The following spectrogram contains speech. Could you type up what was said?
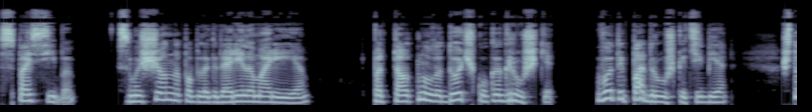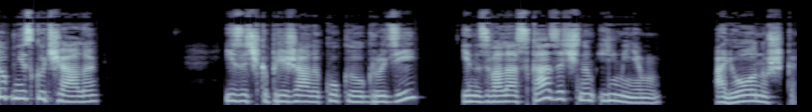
«Спасибо», — смущенно поблагодарила Мария подтолкнула дочку к игрушке. «Вот и подружка тебе, чтоб не скучала». Изочка прижала куклу к груди и назвала сказочным именем — Аленушка.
